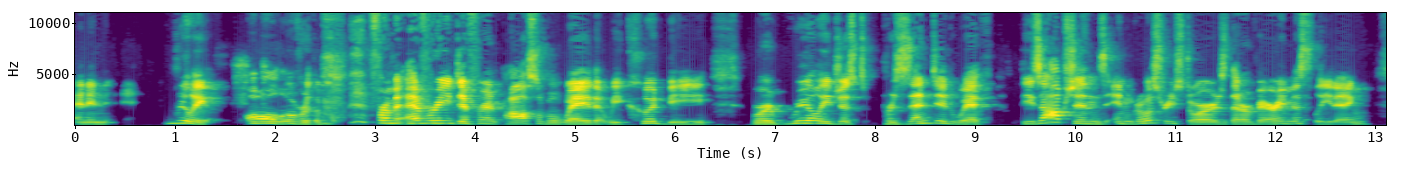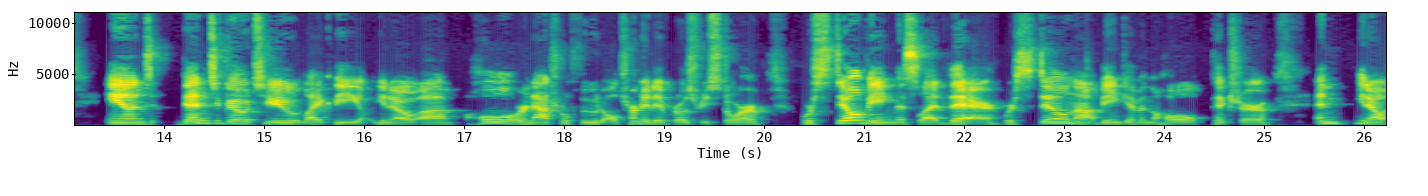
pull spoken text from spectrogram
and in really all over the, from every different possible way that we could be. We're really just presented with these options in grocery stores that are very misleading. And then to go to like the you know uh, whole or natural food alternative grocery store we're still being misled there. We're still not being given the whole picture. And you know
